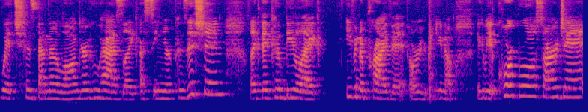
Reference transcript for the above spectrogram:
which has been there longer, who has like a senior position, like they could be like even a private or you know, they could be a corporal, sergeant,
